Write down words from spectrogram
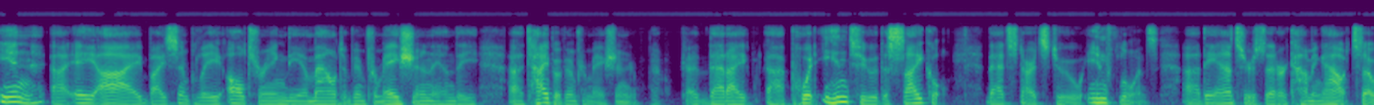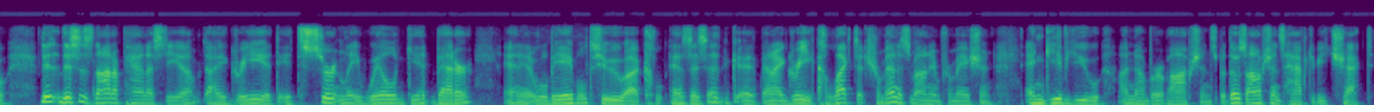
in uh, AI by simply altering the amount of information and the uh, type of information uh, that I uh, put into the cycle that starts to influence uh, the answers that are coming out. So th- this is not a panacea. I agree. It, it certainly will get better, and it will be able to, uh, cl- as I said, uh, and I agree, collect a tremendous amount of information and give you a number of options. But those options have to be checked.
